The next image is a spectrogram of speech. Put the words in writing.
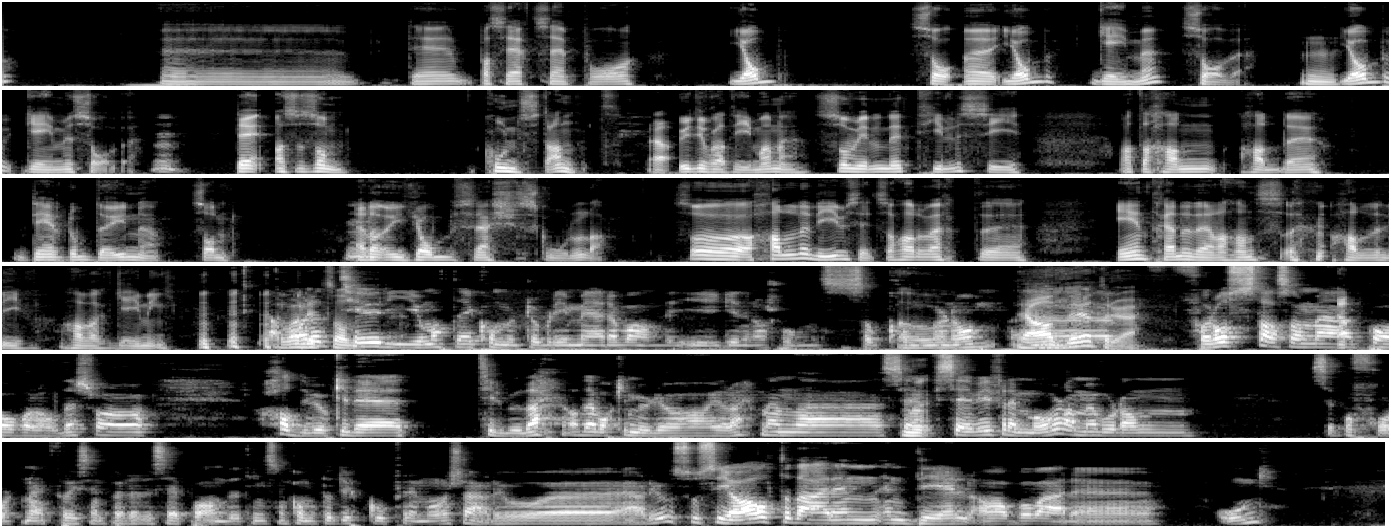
eh, det baserte seg på jobb, so eh, jobb, game, sove. Jobb, game, sove. Mm. Det, altså sånn konstant, Ja. ut ifra timene, så ville det tilsi at han hadde delt opp døgnet sånn. Eller jobb slash skole, da. Så halve livet sitt så har det vært eh, En tredjedel av hans halve liv har vært gaming. Jeg var har en sånn- teori om at det kommer til å bli mer vanlig i generasjonen som kommer nå. Ja, det Eh, tror jeg. For oss da, som er på vår alder, så hadde vi jo ikke det tilbudet. Og det var ikke mulig å gjøre. Men uh, ser, ser vi fremover da, med hvordan Se på Fortnite for eksempel, eller se på andre ting som kommer til å dukke opp fremover, så er det jo, eh, er det jo sosialt. Og det er en, en del av å være ung.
